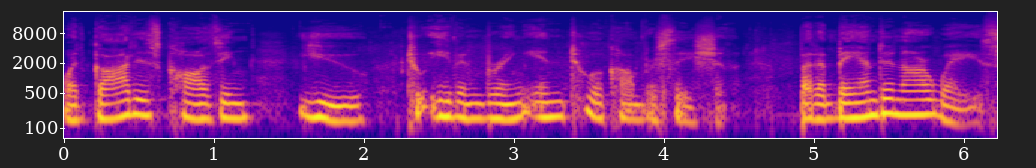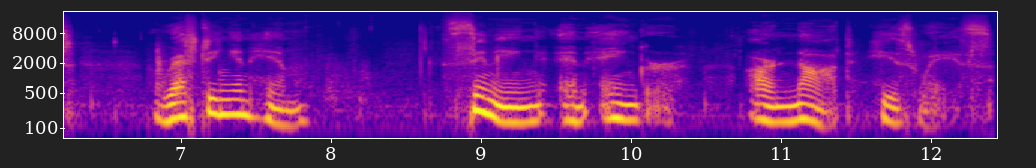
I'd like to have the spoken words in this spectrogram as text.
what God is causing you to even bring into a conversation, but abandon our ways, resting in Him sinning and anger are not his ways.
